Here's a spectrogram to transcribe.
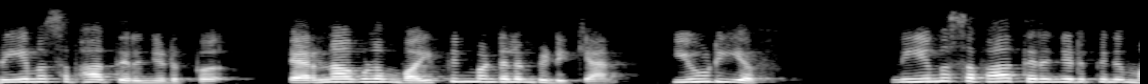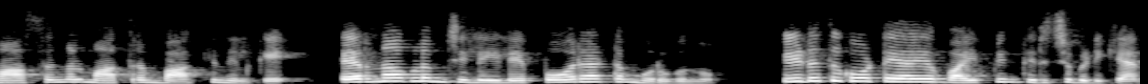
നിയമസഭാ തിരഞ്ഞെടുപ്പ് എറണാകുളം വൈപ്പിൻ മണ്ഡലം പിടിക്കാൻ യു ഡി എഫ് നിയമസഭാ തിരഞ്ഞെടുപ്പിന് മാസങ്ങൾ മാത്രം ബാക്കി നിൽക്കെ എറണാകുളം ജില്ലയിലെ പോരാട്ടം മുറുകുന്നു. ഇടതുകോട്ടയായ വൈപ്പിൻ തിരിച്ചുപിടിക്കാൻ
